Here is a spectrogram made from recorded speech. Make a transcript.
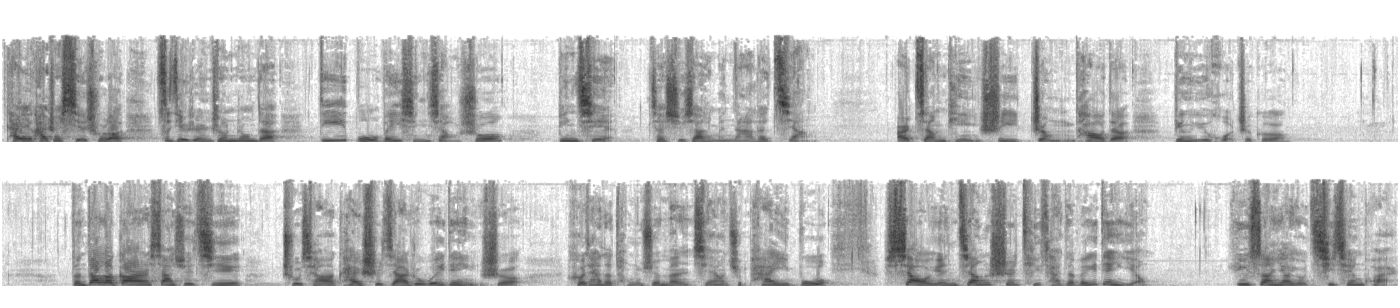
他也开始写出了自己人生中的第一部微型小说，并且在学校里面拿了奖。而奖品是一整套的《冰与火之歌》。等到了高二下学期，楚乔开始加入微电影社，和他的同学们想要去拍一部校园僵尸题材的微电影，预算要有七千块，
